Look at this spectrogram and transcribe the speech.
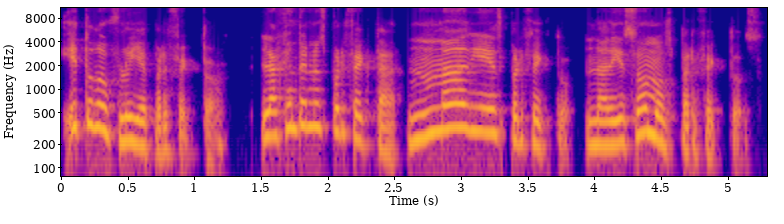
y todo fluye perfecto. La gente no es perfecta. Nadie es perfecto. Nadie somos perfectos.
